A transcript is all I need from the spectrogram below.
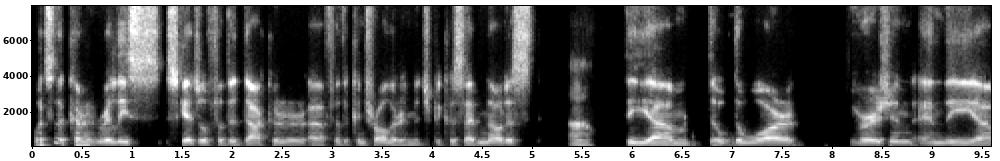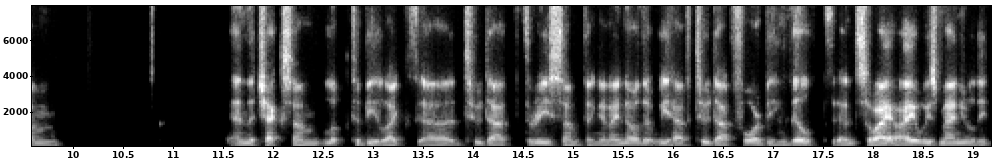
What's the current release schedule for the Docker, uh, for the controller image? Because I've noticed Ah, the, um, the, the war version and the, um, and the checksum look to be like, uh, two something, and I know that we have 2.4 being built, and so I, I always manually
